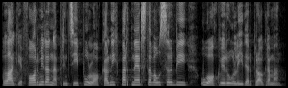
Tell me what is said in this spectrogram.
LAG je formiran na principu lokalnih partnerstava u Srbiji u okviru lider programa.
